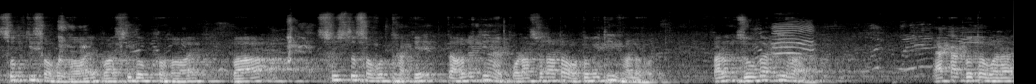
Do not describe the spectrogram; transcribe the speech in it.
শক্তি সবল হয় বা সুদক্ষ হয় বা সুস্থ সবল থাকে, তাহলে কি হয়? পড়াশোনাটা অটোমেটিক ভালো হবে। কারণ যোগা কি হয়? একাগ্রতা বাড়ায়।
